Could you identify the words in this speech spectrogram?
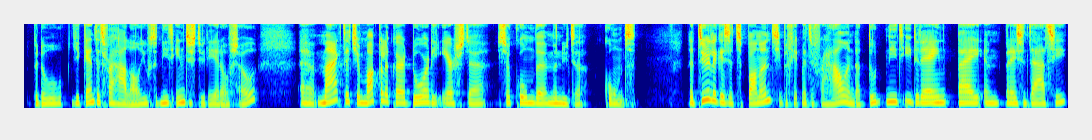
ik bedoel, je kent het verhaal al, je hoeft het niet in te studeren of zo. Uh, maakt het je makkelijker door die eerste seconden, minuten komt. Natuurlijk is het spannend. Je begint met een verhaal en dat doet niet iedereen bij een presentatie.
